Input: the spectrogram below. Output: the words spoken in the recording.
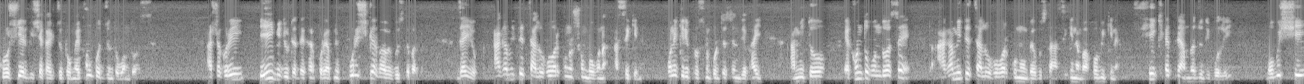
ক্রোশিয়ার ভিসা কার্যক্রম এখন পর্যন্ত বন্ধ আছে। আশা করি এই ভিডিওটা দেখার পরে আপনি পরিষ্কারভাবে বুঝতে পারবেন। যাই হোক, আগামীতে চালু হওয়ার কোনো সম্ভাবনা আছে কিনা? অনেকেরই প্রশ্ন করতেছেন যে, ভাই, আমি তো এখন তো বন্ধ আছে, আগামীতে চালু হওয়ার কোনো ব্যবস্থা আছে কিনা বা হবে কিনা, সেই ক্ষেত্রে আমরা যদি বলি, অবশ্যই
